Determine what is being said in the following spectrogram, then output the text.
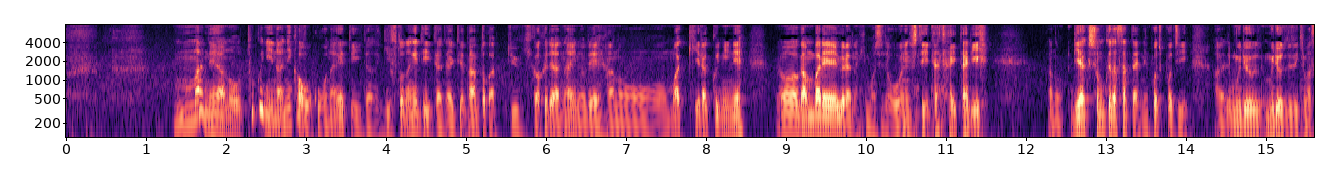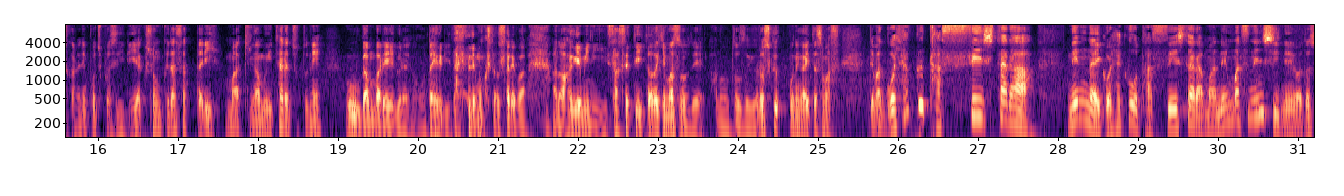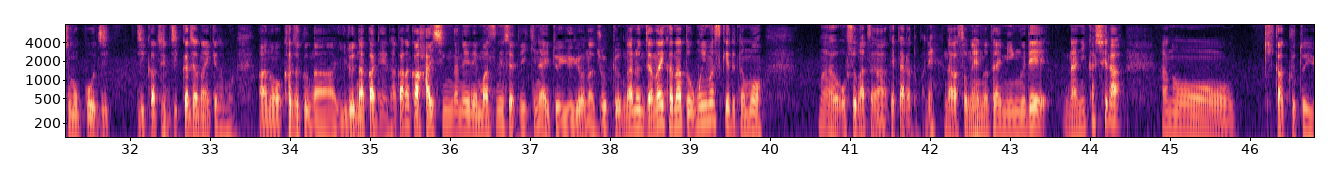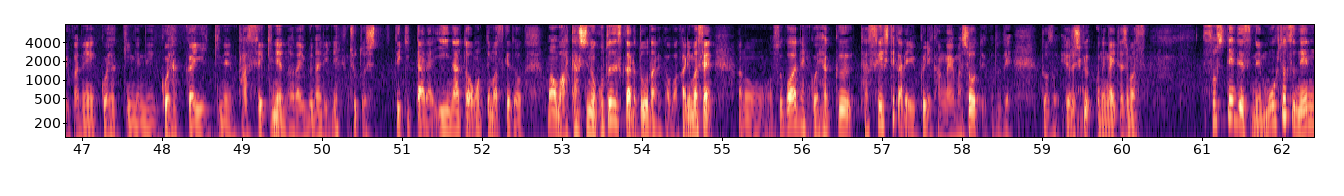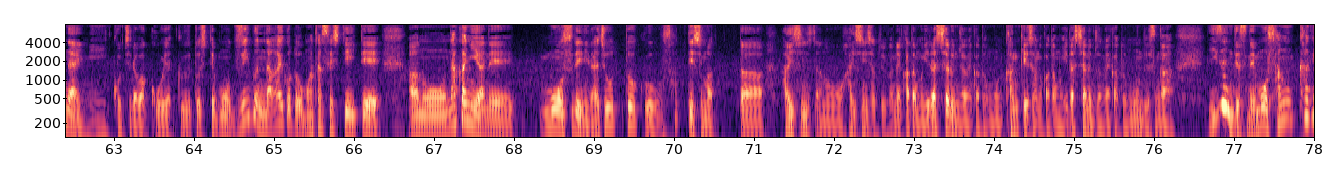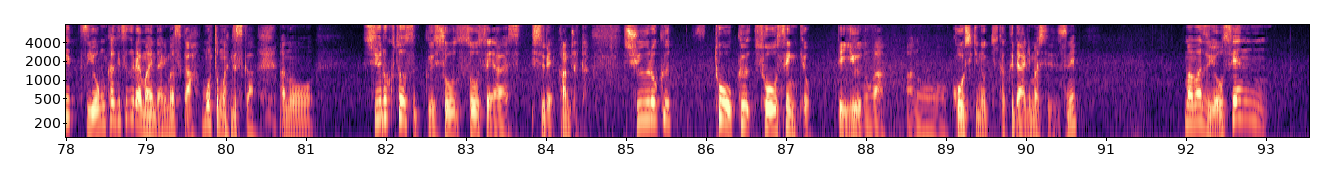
まあね、あの、特に何かをこう投げていただギフト投げていただいてなんとかっていう企画ではないので、あのまあ気楽にね、頑張れぐらいの気持ちで応援していただいたり、あの、リアクションくださったりね、ポチポチ、あれ無料、無料でできますからね、ポチポチリアクションくださったり、まあ気が向いたらちょっとね、う頑張れぐらいのお便りだけでもくだされば、あの、励みにさせていただきますので、あの、どうぞよろしくお願いいたします。で、まあ500達成したら、年内500を達成したら、まあ、年末年始ね、私もこう、実家という実家じゃないけども、あの、家族がいる中で、なかなか配信がね、年末年始はできないというような状況になるんじゃないかなと思いますけれども、まあ、お正月が明けたらとかね、だからその辺のタイミングで何かしら、あのー企画というかね500記念ね500回記念達成記念のライブなりねちょっとできたらいいなとは思ってますけどまあ私のことですからどうなるか分かりません。あのそこはね500達成してからゆっくり考えましょうということでどうぞよろしくお願いいたします。そしてですね、もう一つ年内にこちらは公約としてもう随分長いことお待たせしていて、あの、中にはね、もうすでにラジオトークを去ってしまった配信あの配信者というかね方もいらっしゃるんじゃないかと思う関係者の方もいらっしゃるんじゃないかと思うんですが以前ですねもう3ヶ月4ヶ月ぐらい前になりますか？もっと前ですか？あの収録トーク総選あ失礼噛んじゃった。収録トーク総選挙っていうのがあの公式の企画でありましてですね。まあ、まず予選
